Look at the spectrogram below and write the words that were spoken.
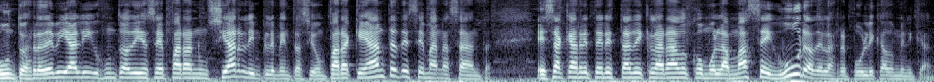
junto a Red Vial y junto a DGC para anunciar la implementación, para que antes de Semana Santa esa carretera está declarada como la más segura de la República Dominicana.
